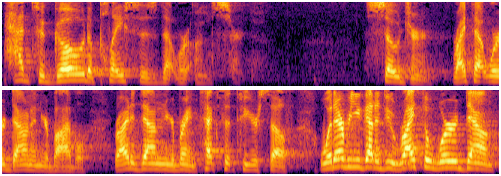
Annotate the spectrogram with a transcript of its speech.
had to go to places that were uncertain. Sojourn. Write that word down in your Bible. Write it down in your brain. Text it to yourself. Whatever you got to do, write the word down.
